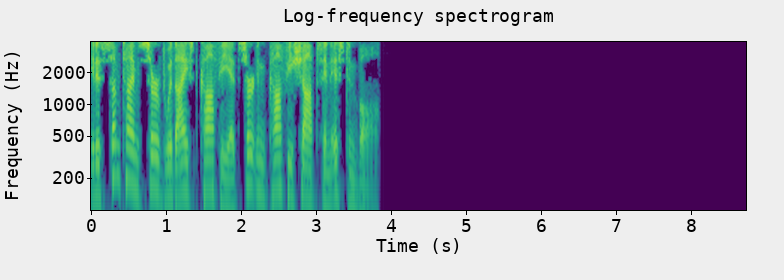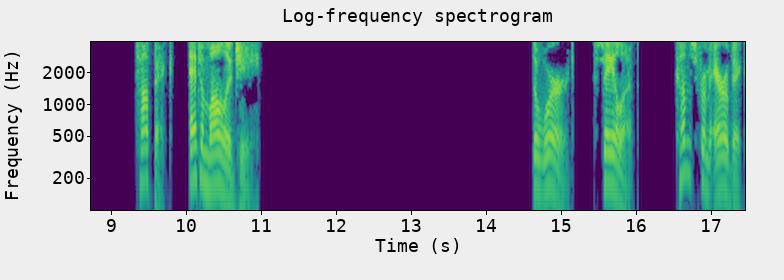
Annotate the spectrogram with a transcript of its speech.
It is sometimes served with iced coffee at certain coffee shops in Istanbul. Topic: Etymology. The word salab comes from Arabic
